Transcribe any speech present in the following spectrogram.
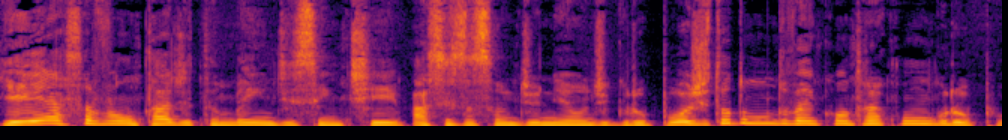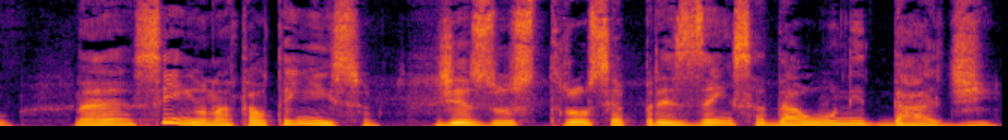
E é essa vontade também de sentir a sensação de união de grupo. Hoje todo mundo vai encontrar com um grupo, né? Sim, o Natal tem isso. Jesus trouxe a presença da unidade,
